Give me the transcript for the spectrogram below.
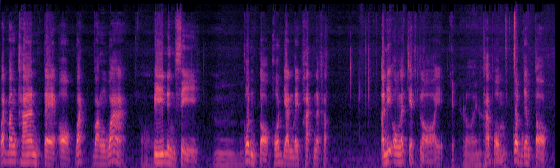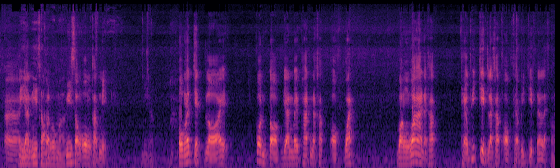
วัดบางคลานแต่ออกวัดวังว่าอ๋อปี 14อืม ก้นต่อโคดยันใบพัดนะครับ อันนี้องค์ละเจ็ดร้อยเจ็ดร้อยนะคครับรับ ผมก้นยันตอกอ่ามียันมีสององค์เหรอมีสององค์ครับนี่นี่ครับองค์ละเจ็ดร้อยก้นตอกยันใบพัดนะครับ ออกวัดวังว่านะครับ แถวพิจิตรละครับ ออกแถวพิจิตรนั่นแหละอ๋อ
